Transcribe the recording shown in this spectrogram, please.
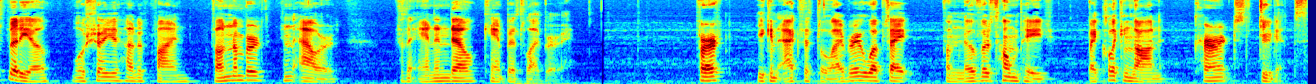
video will show you how to find phone numbers and hours for the Annandale Campus Library. First, you can access the library website from Nova's homepage by clicking on Current Students.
